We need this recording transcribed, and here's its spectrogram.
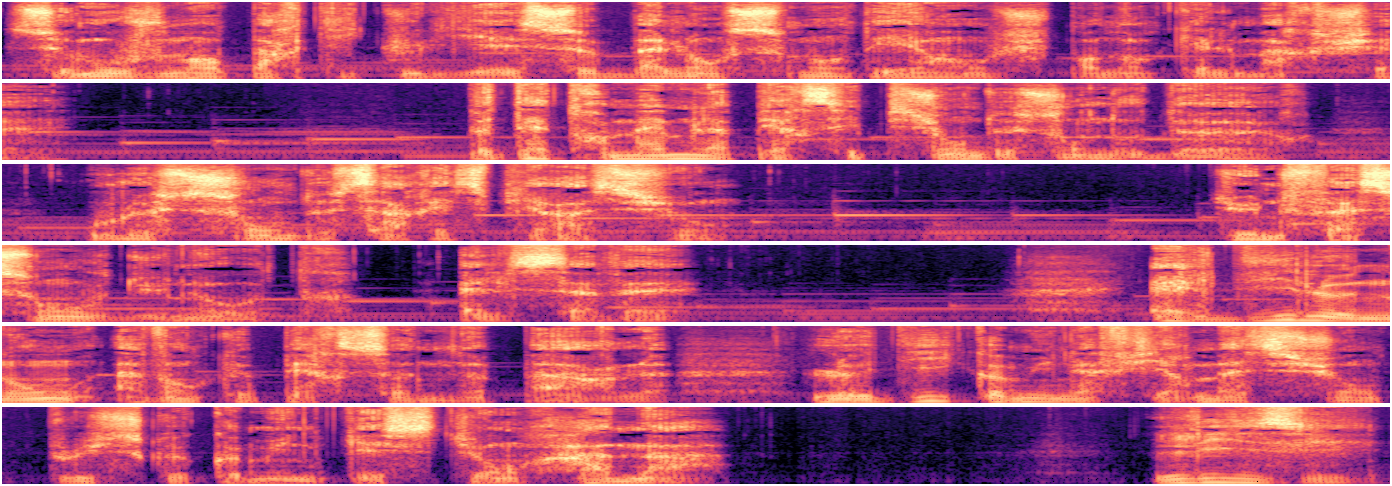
ce mouvement particulier, ce balancement des hanches pendant qu'elle marchait. Peut-être même la perception de son odeur ou le son de sa respiration. D'une façon ou d'une autre, elle savait. Elle dit le nom avant que personne ne parle, le dit comme une affirmation plus que comme une question. Hannah. Lizzie.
